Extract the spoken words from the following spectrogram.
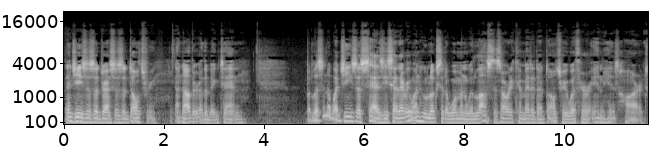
Then Jesus addresses adultery, another of the Big Ten. But listen to what Jesus says. He said, Everyone who looks at a woman with lust has already committed adultery with her in his heart.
